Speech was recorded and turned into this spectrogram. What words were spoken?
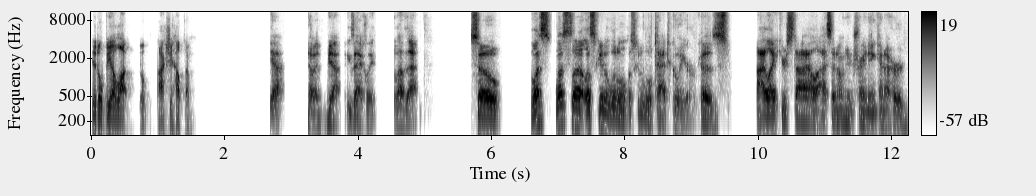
it'll be a lot. It'll actually help them. Yeah. No. Yeah. Exactly. Love that. So let's let's uh, let's get a little let's get a little tactical here because I like your style. I sat on your training, kind of heard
